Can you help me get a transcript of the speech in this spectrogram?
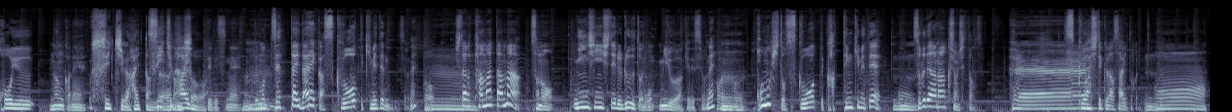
こういうなんかねスイッチが入ったんだよねスイッチが入ってですね。う。んでも絶対誰か救おうって決めてるんですよね。したらたまたまその妊娠してるルートを見るわけですよね。はいはい。この人救おうって勝手に決めてうん。それであのアクションしてたんです。よへえ救わしてくださいとか言って。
